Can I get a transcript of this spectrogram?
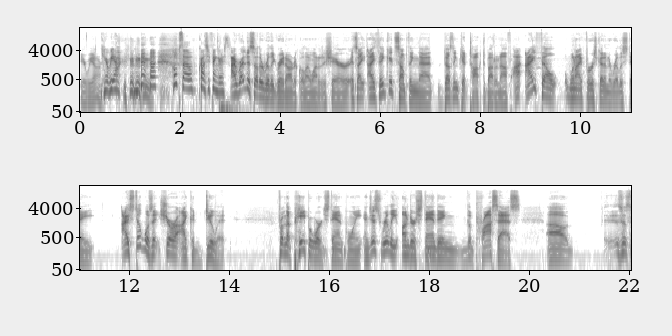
here we are. here we are. Hope so. Cross your fingers. I read this other really great article I wanted to share. It's I, I think it's something that doesn't get talked about enough. I, I felt when I first got into real estate, I still wasn't sure I could do it from the paperwork standpoint and just really understanding the process. Uh, this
